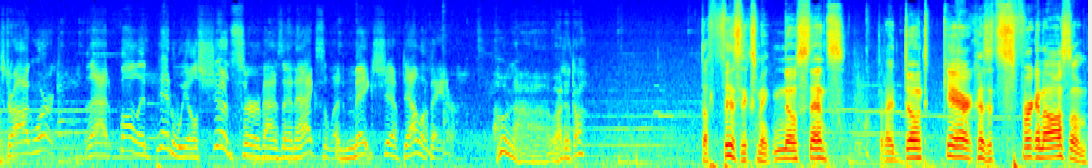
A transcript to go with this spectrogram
Strong work. That fallen pinwheel should serve as an excellent makeshift elevator. Hola, what is that? The physics make no sense. But I don't care because it's freaking awesome.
